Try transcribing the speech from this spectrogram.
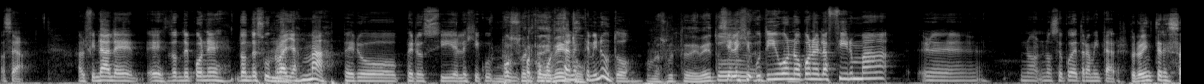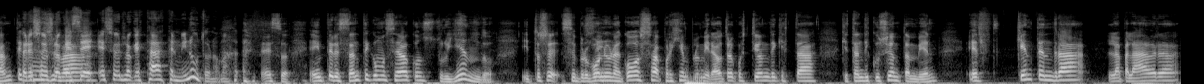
O sea, al final es, es donde pones, donde subrayas más, pero, pero si el Ejecutivo, por, por como está en este minuto, Una suerte de veto. si el Ejecutivo no pone la firma, eh, no, no se puede tramitar. Pero es interesante Pero cómo eso es, se lo que va- se, eso es lo que está hasta el minuto nomás. Eso, es interesante cómo se va construyendo. Entonces se propone una cosa, por ejemplo, mira, otra cuestión de que está, que está en discusión también, es quién tendrá la palabra,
